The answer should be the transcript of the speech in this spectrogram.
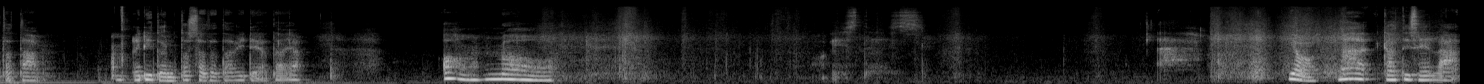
Oon tota, editoinut tossa tätä videota ja... Oh no. What is this? Äh. Joo, mä käytin siellä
